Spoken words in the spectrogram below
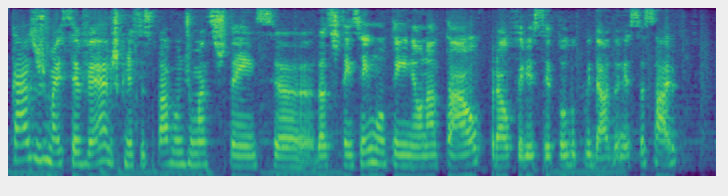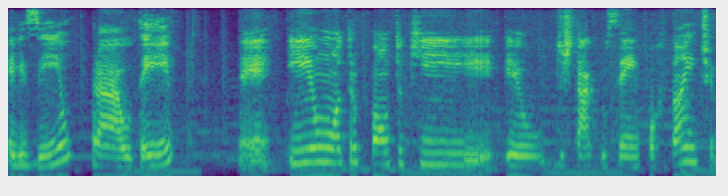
casos mais severos que necessitavam de uma assistência, da assistência em UTI neonatal para oferecer todo o cuidado necessário, eles iam para a UTI né? E um outro ponto que eu destaco ser importante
